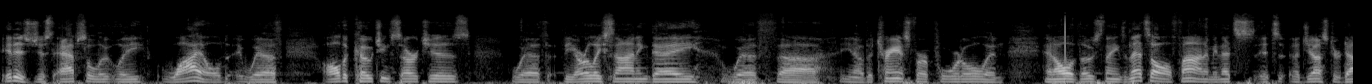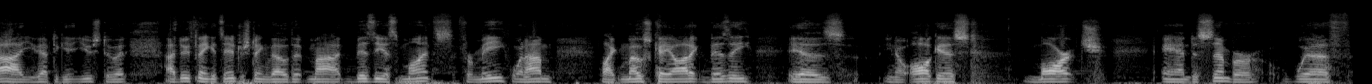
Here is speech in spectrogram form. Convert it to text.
it is just absolutely wild with all the coaching searches, with the early signing day, with uh, you know the transfer portal and and all of those things, and that's all fine. I mean, that's it's adjust or die. You have to get used to it. I do think it's interesting though that my busiest months for me, when I'm like most chaotic busy, is you know August, March, and December, with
